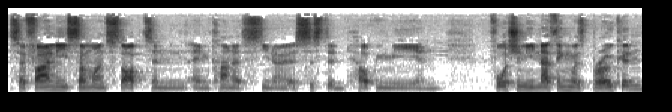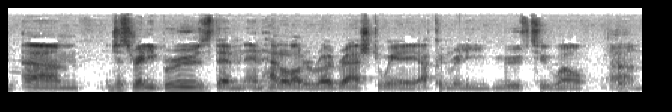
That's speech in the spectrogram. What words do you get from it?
so finally, someone stopped and, and kind of you know assisted helping me, and fortunately, nothing was broken. Um, just really bruised and, and had a lot of road rash to where I couldn't really move too well. Um,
